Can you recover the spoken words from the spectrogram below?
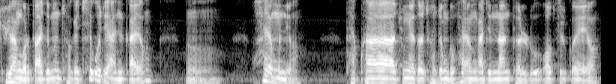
귀한 거로 따지면 저게 최고지 아닐까요? 어, 화형은요. 백화 중에서 저 정도 화형 가진 난 별로 없을 거예요.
